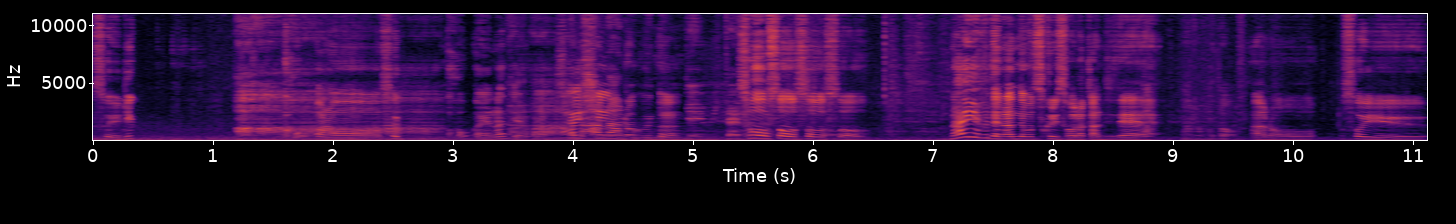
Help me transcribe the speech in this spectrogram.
そういうリあこあのーそうあーこえなんていうのかな。最新。アナログ人間みたいな、そうそうそうそう。ナイフで何でも作りそうな感じで。なるほど。あのそういう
